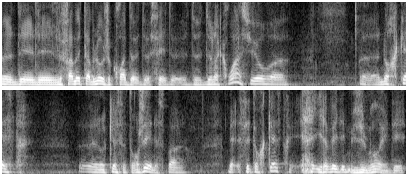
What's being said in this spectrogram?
euh, le fameux tableau, je crois, de, de, la Croix sur un orchestre, un orchestre Tanger, n'est-ce pas? Mais cet orchestre, il y avait des musulmans et des,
